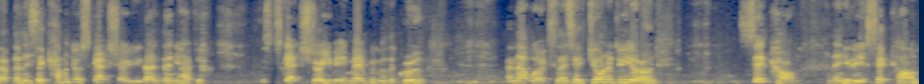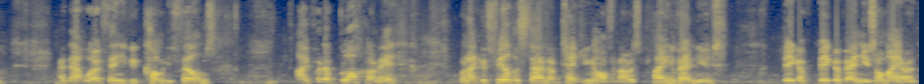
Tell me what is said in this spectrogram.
up, then they say, come and do a sketch show. You then, then you have your, the sketch show you're being made with a group, and that works. And they say, do you want to do your own sitcom? And then you do your sitcom, and that works. Then you do comedy films. I put a block on it when I could feel the stand up taking off, and I was playing venues, bigger, bigger venues on my own.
